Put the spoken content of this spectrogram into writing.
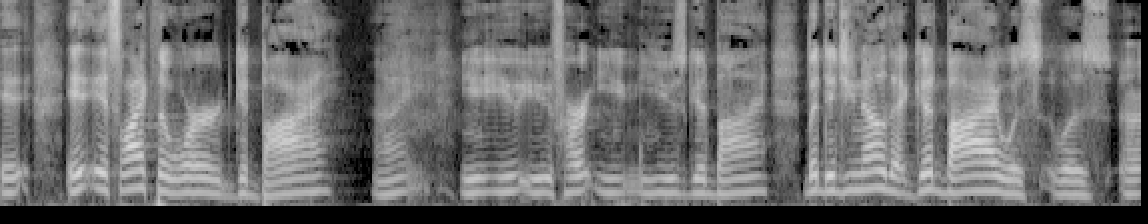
it, it, it's like the word goodbye, right? You, you, you've heard you, you use goodbye, but did you know that goodbye was was uh,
